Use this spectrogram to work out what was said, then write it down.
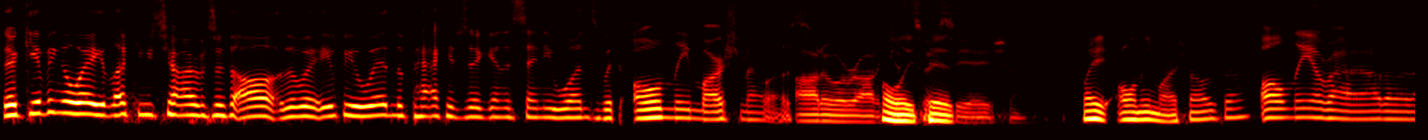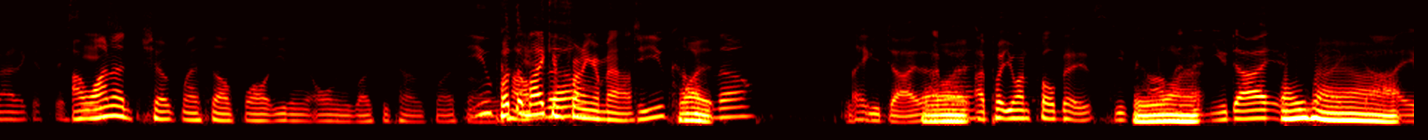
They're giving away Lucky Charms with all the way. If you win the package, they're gonna send you ones with only marshmallows. Autoerotic Holy tits. asphyxiation. Wait, only marshmallows though? only a autoerotic asphyxiation. I want to choke myself while eating only Lucky Charms marshmallows. Do you Put the come, mic in though? front of your mouth. Do you come What? though? If Like- you die that What? way, I put you on full base. do you come What? and then you die, or do you Okay, like, uh, die You're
